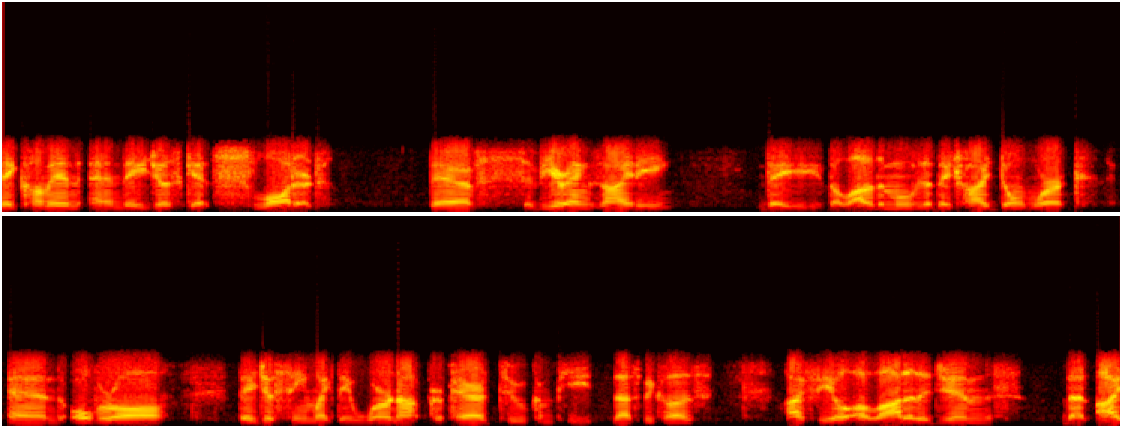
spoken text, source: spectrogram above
they come in and they just get slaughtered. They have severe anxiety. They a lot of the moves that they try don't work, and overall, they just seem like they were not prepared to compete. That's because I feel a lot of the gyms that I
